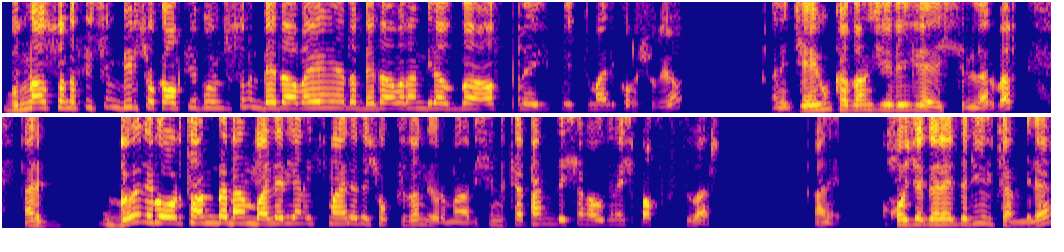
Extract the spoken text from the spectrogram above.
bundan sonrası için birçok altyapı oyuncusunun bedavaya ya da bedavadan biraz daha az paraya gitme ihtimali konuşuluyor. Hani Ceyhun kazancı ile ilgili eleştiriler var. Hani böyle bir ortamda ben Valerian İsmail'e de çok kızamıyorum abi. Şimdi tepende Şenol Güneş baskısı var. Hani hoca görevde değilken bile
